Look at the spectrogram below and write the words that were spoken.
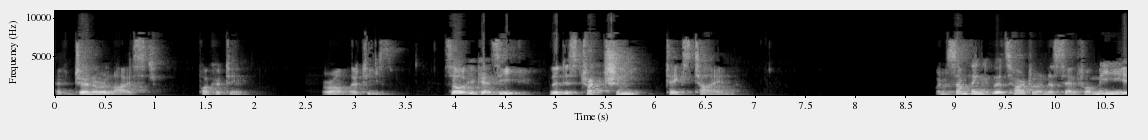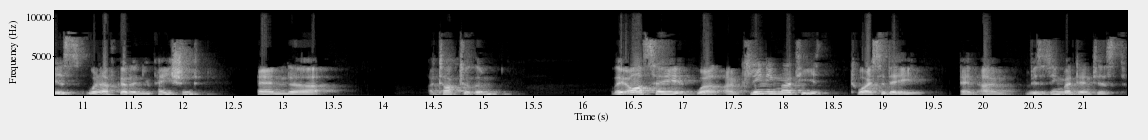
have generalized pocketing around their teeth. So you can see the destruction takes time. But something that's hard to understand for me is when I've got a new patient and uh, I talk to them, they all say, Well, I'm cleaning my teeth twice a day and I'm visiting my dentist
